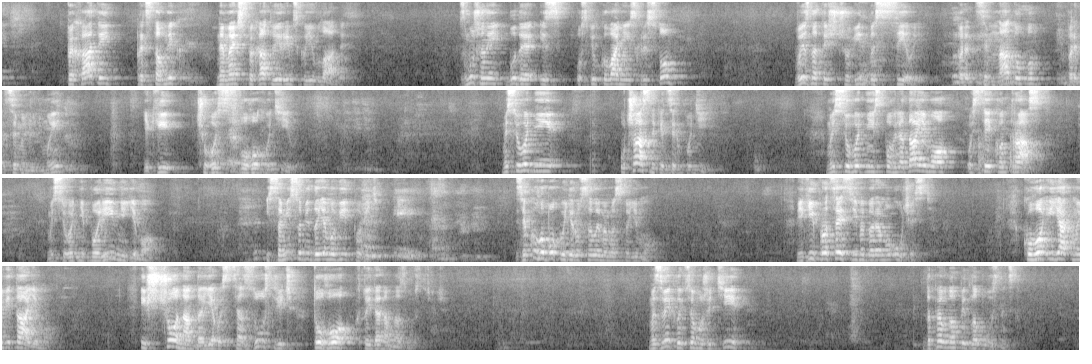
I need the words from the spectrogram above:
пихатий представник не менш пихатої римської влади змушений буде із, у спілкуванні із Христом визнати, що він безсилий перед цим натовпом, перед цими людьми, які чогось свого хотіли. Ми сьогодні учасники цих подій. Ми сьогодні споглядаємо ось цей контраст. Ми сьогодні порівнюємо і самі собі даємо відповідь, з якого боку Єрусалима ми стоїмо, в якій процесії ми беремо участь, кого і як ми вітаємо, і що нам дає ось ця зустріч того, хто йде нам на зустріч. Ми звикли в цьому житті до певного підлабузництва.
